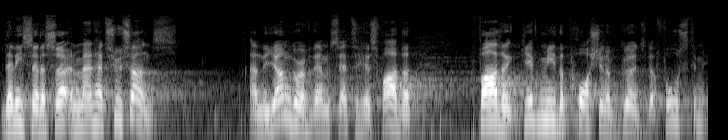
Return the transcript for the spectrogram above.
Then he said, A certain man had two sons. And the younger of them said to his father, Father, give me the portion of goods that falls to me.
